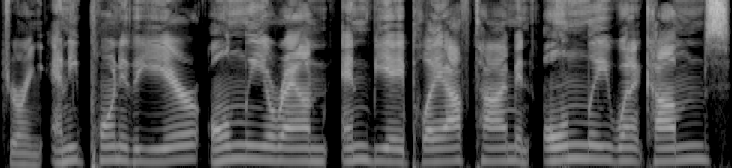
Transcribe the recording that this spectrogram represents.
during any point of the year, only around NBA playoff time, and only when it comes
